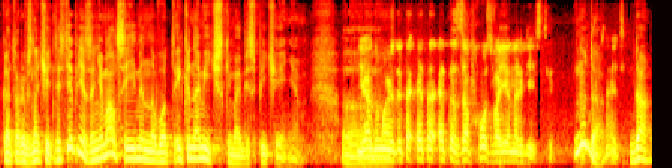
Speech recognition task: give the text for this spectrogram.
который в значительной степени занимался именно вот экономическим обеспечением. Я думаю, это, это, это завхоз военных действий. Ну да, знаете. да,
